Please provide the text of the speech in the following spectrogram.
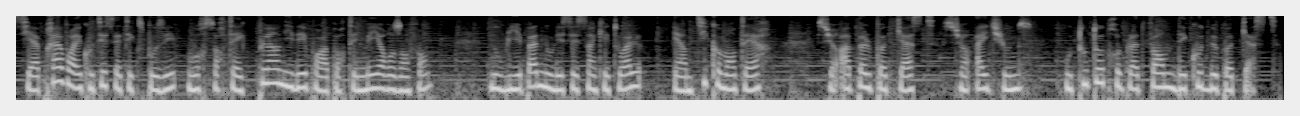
Si après avoir écouté cet exposé, vous ressortez avec plein d'idées pour apporter le meilleur aux enfants, n'oubliez pas de nous laisser 5 étoiles et un petit commentaire sur Apple Podcast, sur iTunes ou toute autre plateforme d'écoute de podcast.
